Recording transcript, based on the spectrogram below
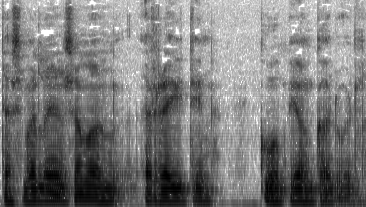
täsmälleen saman reitin Kuopion kaduilla.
